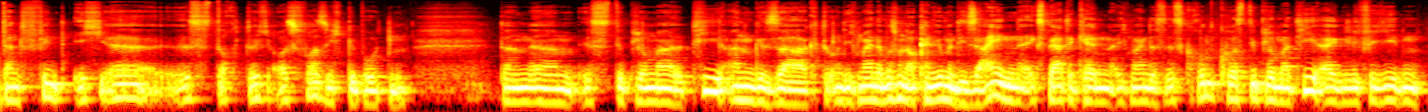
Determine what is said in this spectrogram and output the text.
dann finde ich, äh, ist doch durchaus Vorsicht geboten. Dann ähm, ist Diplomatie angesagt. Und ich meine, da muss man auch kein Human Design-Experte kennen. Ich meine, das ist Grundkurs Diplomatie eigentlich für jeden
